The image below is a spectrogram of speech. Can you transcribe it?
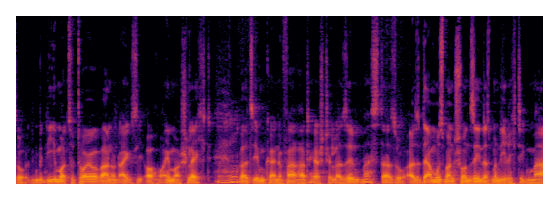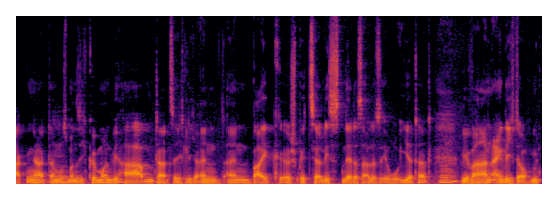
so, die immer zu teuer waren und eigentlich auch immer schlecht, mhm. weil es eben keine Fahrradhersteller sind, was da so. Also da muss man schon sehen, dass man die richtigen Marken hat, da mhm. muss man sich kümmern. Wir haben tatsächlich einen, einen Bike-Spezialisten, der das alles eruiert hat. Mhm. Wir waren eigentlich auch mit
